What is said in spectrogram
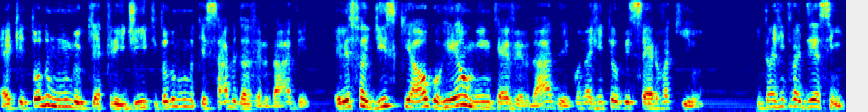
é que todo mundo que acredita, e todo mundo que sabe da verdade, ele só diz que algo realmente é verdade quando a gente observa aquilo. Então a gente vai dizer assim,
